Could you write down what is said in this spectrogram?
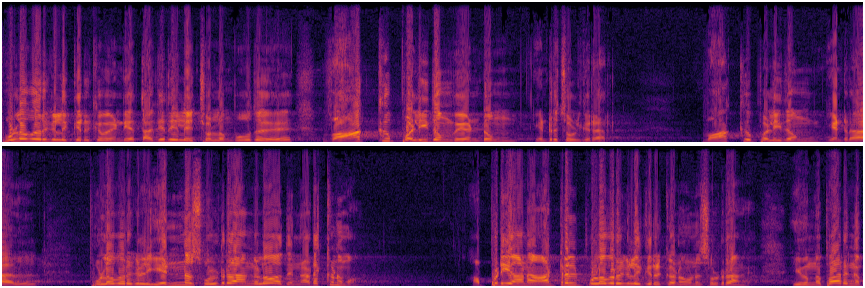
புலவர்களுக்கு இருக்க வேண்டிய தகுதிகளை சொல்லும்போது வாக்கு பலிதம் வேண்டும் என்று சொல்கிறார். வாக்கு பலிதம் என்றால் புலவர்கள் என்ன சொல்கிறாங்களோ அது நடக்கணுமா? அப்படியான ஆற்றல் புலவர்களுக்கு இருக்கணும்னு சொல்கிறாங்க இவங்க பாருங்க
